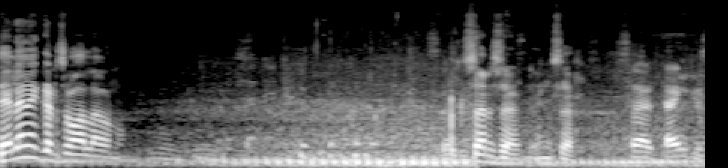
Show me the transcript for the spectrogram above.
ತಲೆನೇ ಕೆಡ್ಸೋಲ್ಲ ಅವನು. ಸರ್ ಸರ್ ಹೆಂಗೆ ಸರ್? Sir thank you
